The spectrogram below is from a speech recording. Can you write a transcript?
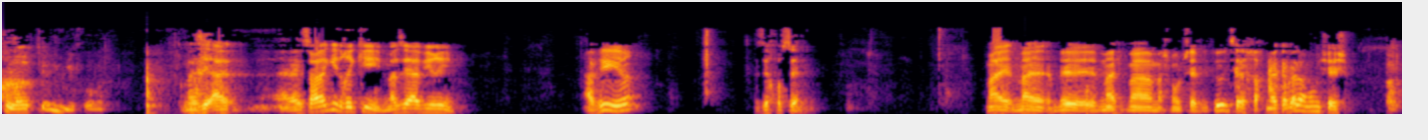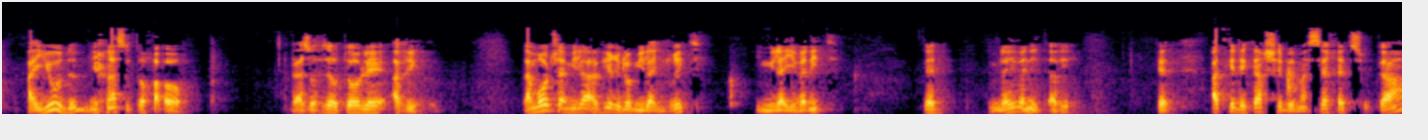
כל הרקיעים לכאורה. מה זה, אפשר להגיד ריקים, מה זה אווירים? אוויר זה חוסן. מה, מה, מה, המשמעות של הביטוי? אצל חכמי הקבלה אומרים שיש, היוד נכנס לתוך האור, ואז הופך אותו לאוויר. למרות שהמילה אוויר היא לא מילה עברית, היא מילה יוונית. כן? היא מילה יוונית, אוויר. כן. עד כדי כך שבמסכת סוכה,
